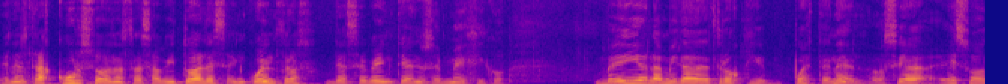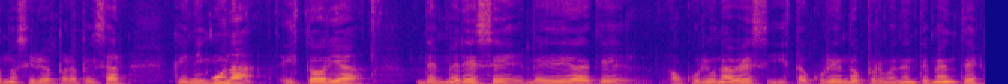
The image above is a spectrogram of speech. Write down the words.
en el transcurso de nuestros habituales encuentros de hace 20 años en México. Veía la mirada de Trotsky puesta en él. O sea, eso nos sirve para pensar que ninguna historia desmerece la idea de que ocurrió una vez y está ocurriendo permanentemente,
